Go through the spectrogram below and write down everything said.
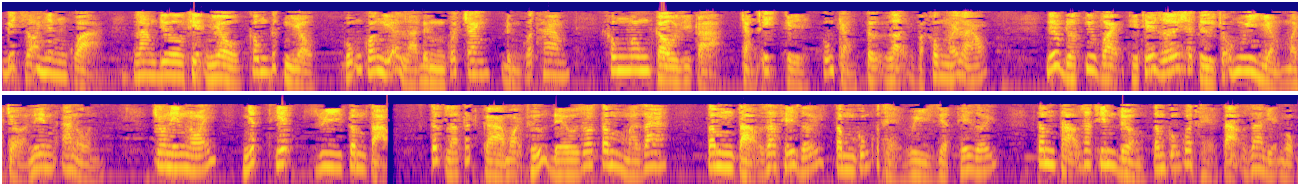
biết rõ nhân quả, làm điều thiện nhiều, công đức nhiều, cũng có nghĩa là đừng có tranh, đừng có tham, không mong cầu gì cả, chẳng ích kỷ, cũng chẳng tự lợi và không nói láo. Nếu được như vậy thì thế giới sẽ từ chỗ nguy hiểm mà trở nên an ổn. Cho nên nói nhất thiết duy tâm tạo, tức là tất cả mọi thứ đều do tâm mà ra. Tâm tạo ra thế giới, tâm cũng có thể hủy diệt thế giới. Tâm tạo ra thiên đường, tâm cũng có thể tạo ra địa ngục.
